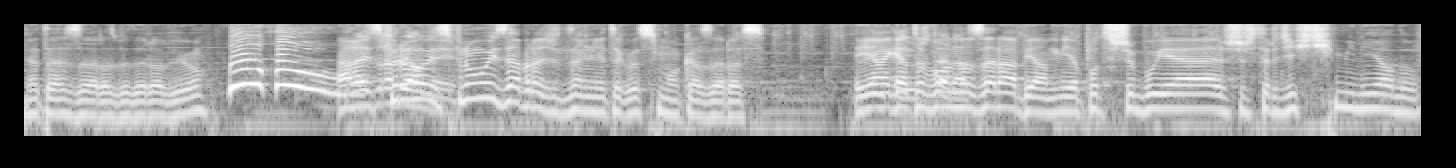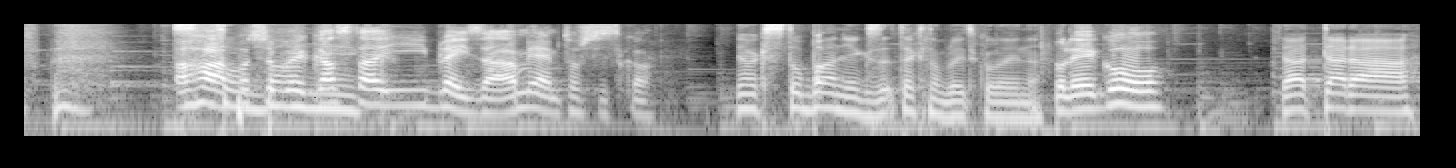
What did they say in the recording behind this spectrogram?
Ja też zaraz będę robił. Uhu, Ale zrobiony. spróbuj, spróbuj zabrać ode mnie tego smoka zaraz. Jak ja to wolno teraz. zarabiam, ja potrzebuję jeszcze 40 milionów. Aha, potrzebuję baniek. Gasta i Blaze'a, a miałem to wszystko. Jak 100 baniek, z- Technoblade kolejne. Kolegu. Ta tara,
